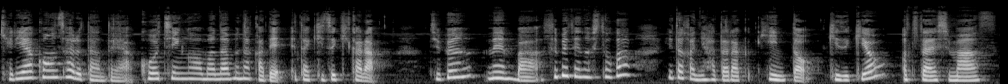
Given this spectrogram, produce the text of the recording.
キャリアコンサルタントやコーチングを学ぶ中で得た気づきから、自分、メンバー、すべての人が豊かに働くヒント、気づきをお伝えします。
